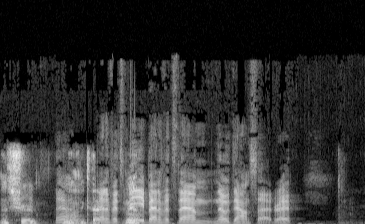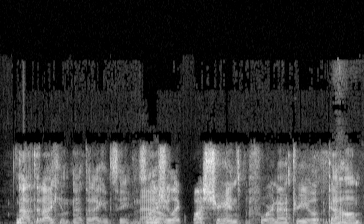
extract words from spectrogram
That's shrewd. yeah, Oh, okay. benefits me, Yeah. benefits them. No downside, right? Not that I can. Not that I can see. As No. long as you like washed your hands before and after you got home.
